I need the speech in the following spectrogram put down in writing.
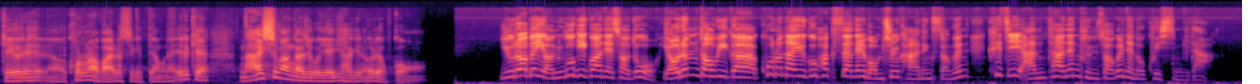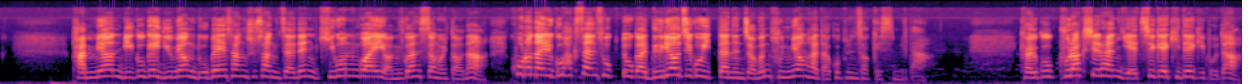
계열의 어, 코로나 바이러스이기 때문에 이렇게 날씨만 가지고 얘기하기는 어렵고 유럽의 연구기관에서도 여름 더위가 코로나19 확산을 멈출 가능성은 크지 않다는 분석을 내놓고 있습니다. 반면 미국의 유명 노벨상 수상자는 기온과의 연관성을 떠나 코로나19 확산 속도가 느려지고 있다는 점은 분명하다고 분석했습니다. 결국 불확실한 예측에 기대기보다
